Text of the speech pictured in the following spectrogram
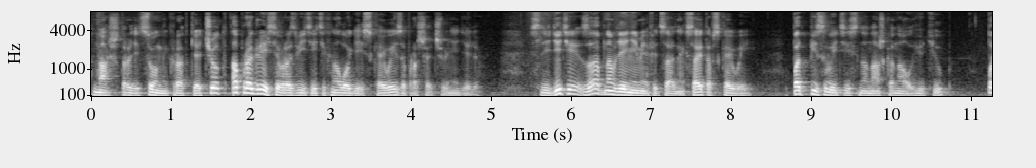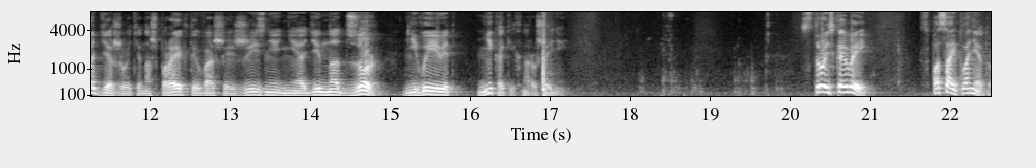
наш традиционный краткий отчет о прогрессе в развитии технологий Skyway за прошедшую неделю. Следите за обновлениями официальных сайтов Skyway, подписывайтесь на наш канал YouTube, поддерживайте наш проект и в вашей жизни ни один надзор не выявит никаких нарушений. Строй Skyway. Спасай планету.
